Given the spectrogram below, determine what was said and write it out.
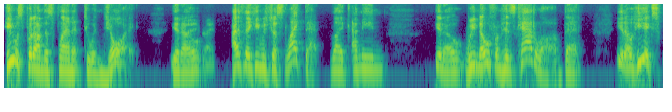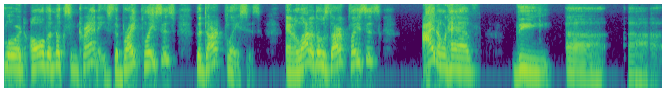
he was put on this planet to enjoy. You know, Right, right. I think he was just like that. Like, I mean, you know, we know from his catalog that, you know, he explored all the nooks and crannies, the bright places, the dark places. And a lot of those dark places, I don't have the uh uh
